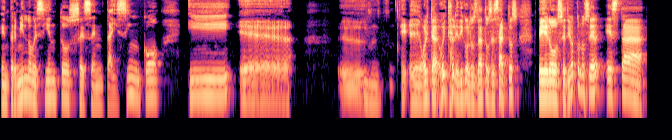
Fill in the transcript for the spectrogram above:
entre 1965 y... Eh, eh, eh, ahorita, ahorita, le digo los datos exactos, pero se dio a conocer esta,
